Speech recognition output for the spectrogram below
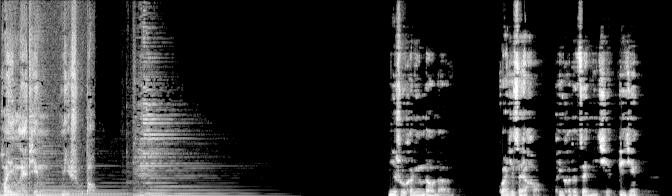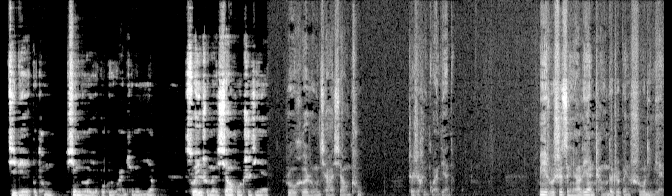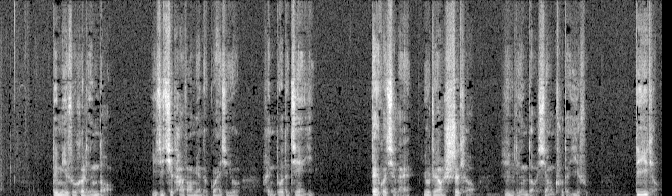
欢迎来听秘书道。秘书和领导呢，关系再好，配合的再密切，毕竟级别也不同，性格也不会完全的一样。所以说呢，相互之间如何融洽相处，这是很关键的。秘书是怎样炼成的？这本书里面，对秘书和领导以及其他方面的关系有很多的建议。概括起来，有这样十条。与领导相处的艺术，第一条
